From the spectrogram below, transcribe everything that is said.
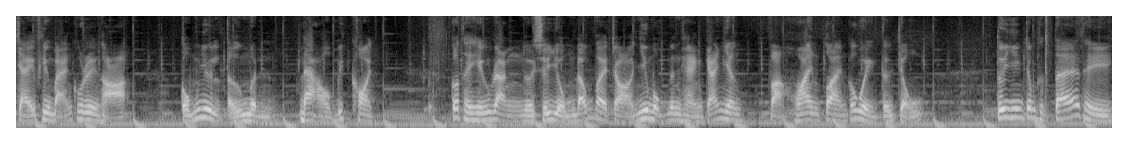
chạy phiên bản của riêng họ cũng như là tự mình đào Bitcoin. Có thể hiểu rằng người sử dụng đóng vai trò như một ngân hàng cá nhân và hoàn toàn có quyền tự chủ. Tuy nhiên trong thực tế thì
